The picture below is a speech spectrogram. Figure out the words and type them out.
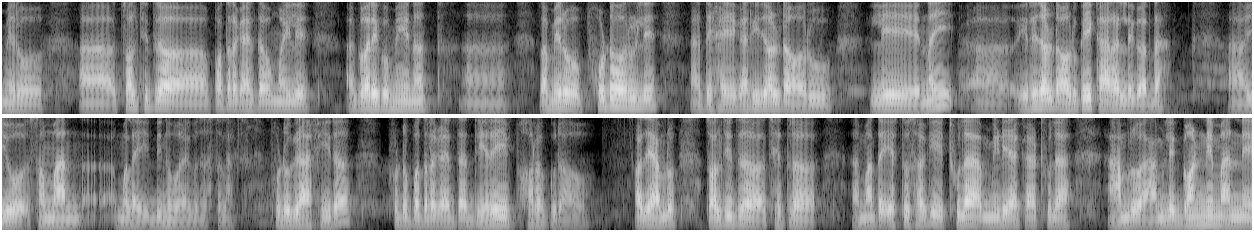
मेरो चलचित्र पत्रकारितामा मैले गरेको मेहनत र मेरो फोटोहरूले देखाइएका रिजल्टहरूले नै रिजल्टहरूकै कारणले गर्दा यो सम्मान मलाई दिनुभएको जस्तो लाग्छ। फोटोग्राफी र फोटो पत्रकारिता धेरै फरक कुरा हो। अझै हाम्रो चलचित्र क्षेत्रमा त यस्तो छ कि ठुला मिडियाका ठुला हाम्रो हामीले गन्ने मान्ने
